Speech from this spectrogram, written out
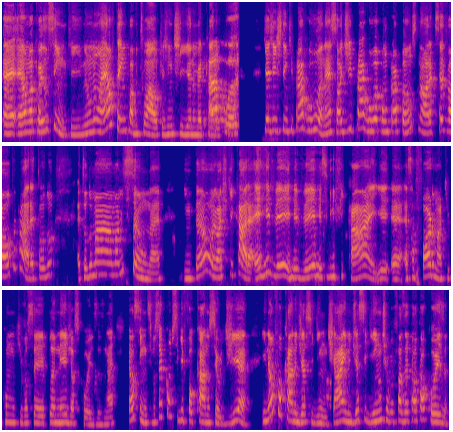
é, é uma coisa assim, que não, não é o tempo habitual que a gente ia no mercado. Que a gente tem que ir pra rua, né? Só de ir pra rua comprar pão, na hora que você volta, cara, é todo é toda uma, uma missão, né? Então, eu acho que, cara, é rever, rever, ressignificar e, é, essa forma que como que você planeja as coisas, né? Então, assim, se você conseguir focar no seu dia, e não focar no dia seguinte, ai, no dia seguinte eu vou fazer tal, tal coisa.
